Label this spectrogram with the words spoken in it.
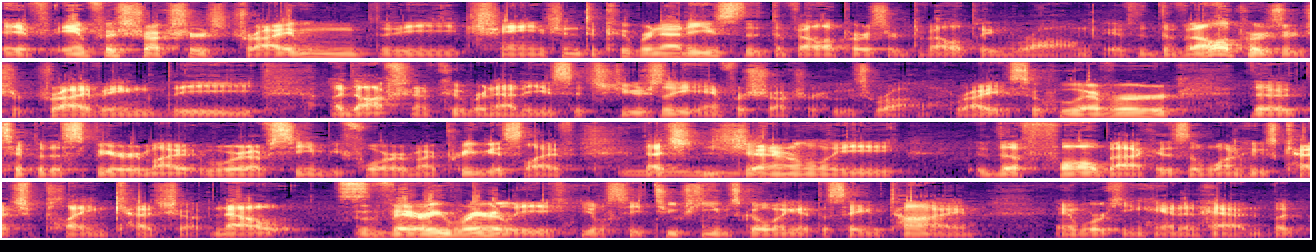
if infrastructure is driving the change into Kubernetes, the developers are developing wrong. If the developers are driving the adoption of Kubernetes, it's usually infrastructure who's wrong, right? So whoever the tip of the spear in my where I've seen before in my previous life, mm. that's generally the fallback is the one who's catch playing catch up. Now, very rarely you'll see two teams going at the same time and working hand in hand. But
